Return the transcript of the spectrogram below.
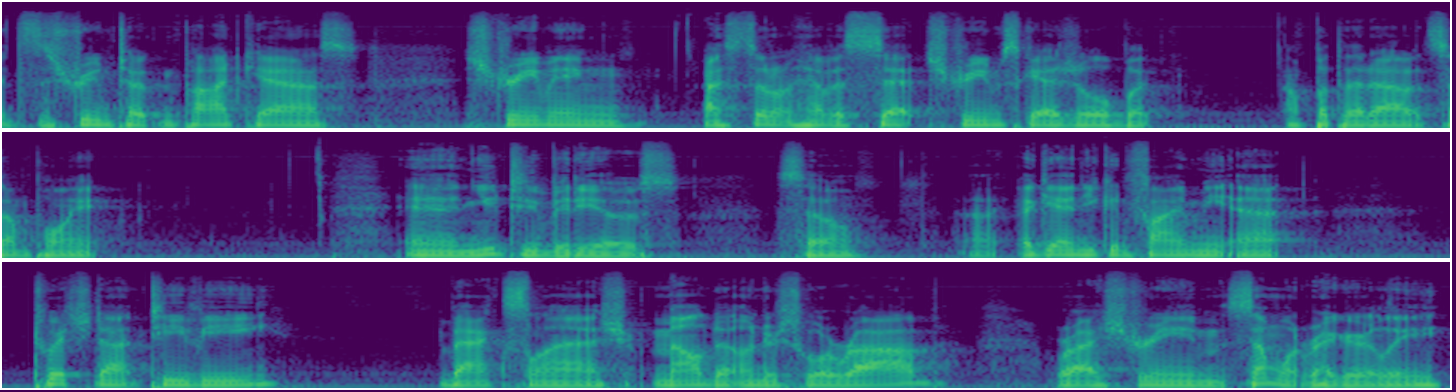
it's the Stream Token podcast, streaming. I still don't have a set stream schedule, but I'll put that out at some point and YouTube videos. So, uh, again, you can find me at twitch.tv backslash Maldo underscore Rob, where I stream somewhat regularly,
